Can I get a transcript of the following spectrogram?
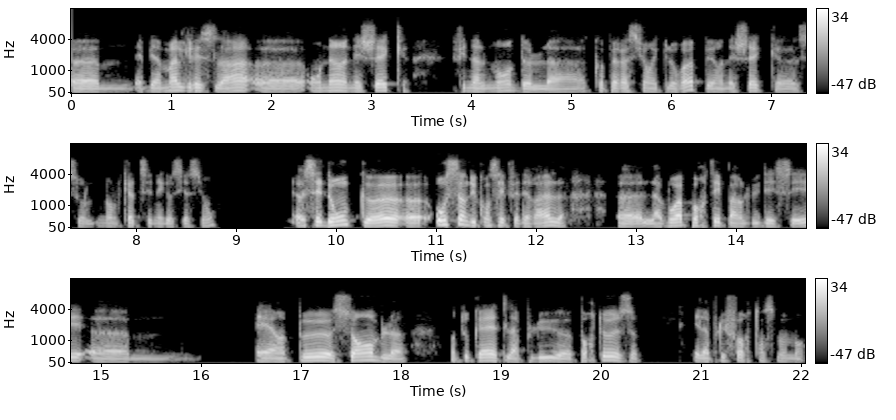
eh bien, malgré cela, euh, on a un échec finalement de la coopération avec l'Europe et un échec euh, dans le cadre de ces négociations. C'est donc au sein du Conseil fédéral, la voix portée par l'UDC est un peu, semble en tout cas être la plus porteuse est la plus forte en ce moment.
